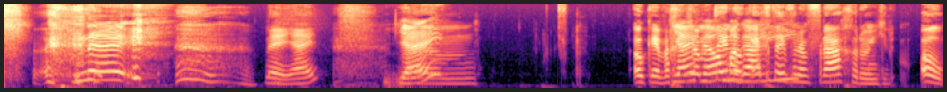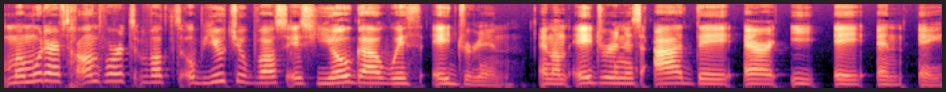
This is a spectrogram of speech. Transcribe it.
nee. Nee, jij? Jij? Ehm, Oké, we gaan Jij zo wel, meteen ook echt even een vragenrondje doen. Oh, mijn moeder heeft geantwoord. Wat op YouTube was, is Yoga with Adrian. En dan Adrian is A-D-R-I-E-N-E.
